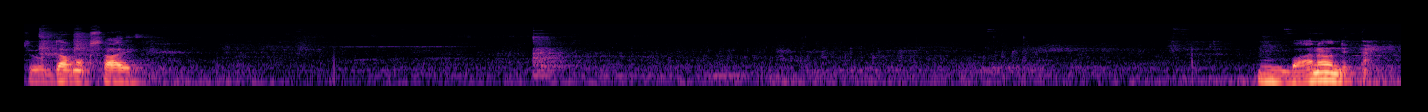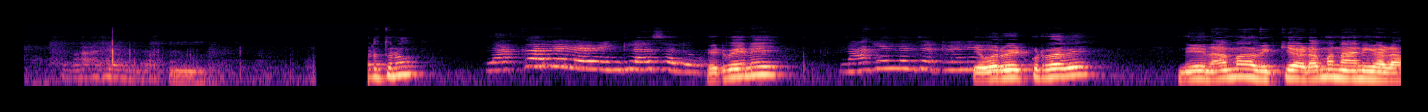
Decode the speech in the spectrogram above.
చూద్దాం ఒకసారి. బాగానే ఉంది. పెడుతున్నావు ఎటు పోయినాయి ఎవరు పెట్టుకుంటారు అవి నేనా? మా విక్కాడా మా నానిగాడా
